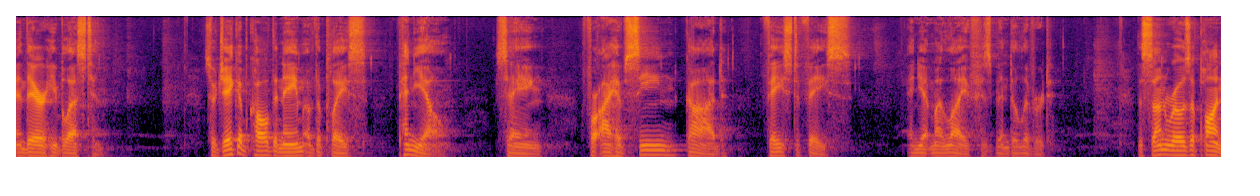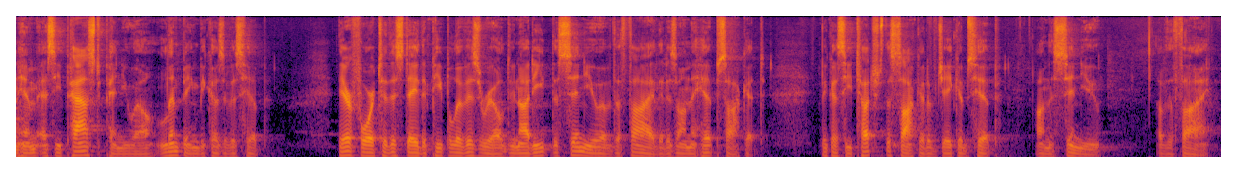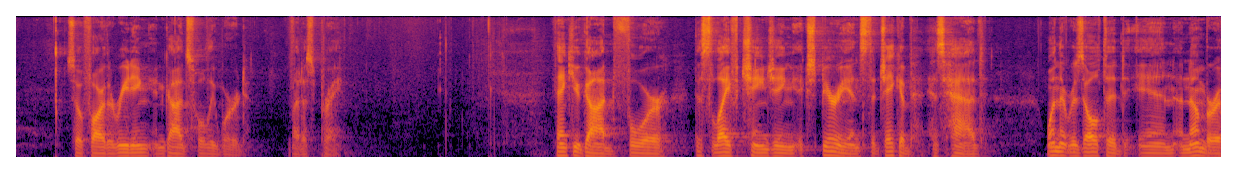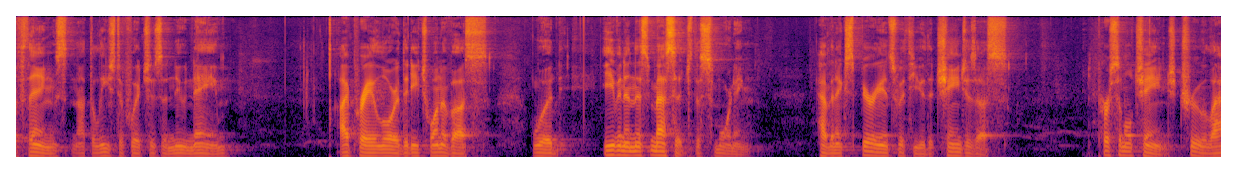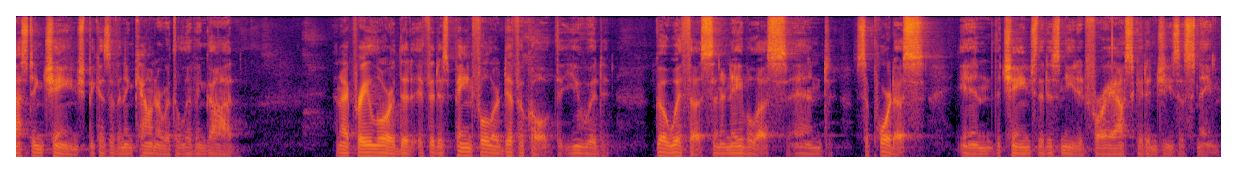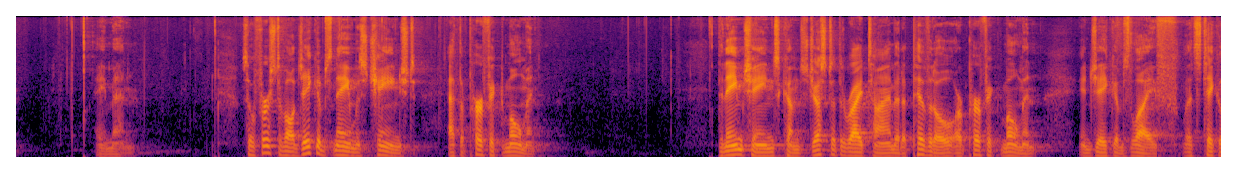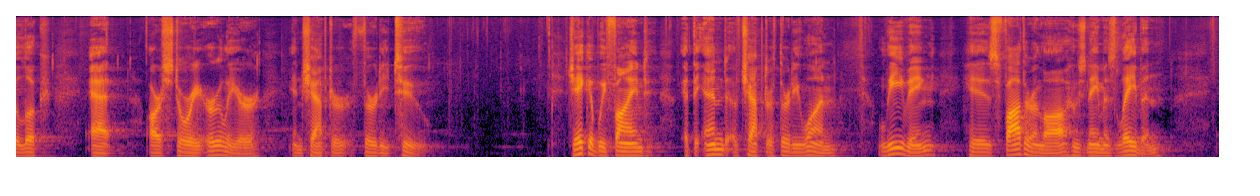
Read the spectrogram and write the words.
And there he blessed him. So Jacob called the name of the place Peniel, saying, For I have seen God face to face, and yet my life has been delivered. The sun rose upon him as he passed Penuel, limping because of his hip. Therefore, to this day, the people of Israel do not eat the sinew of the thigh that is on the hip socket, because he touched the socket of Jacob's hip on the sinew of the thigh. So far, the reading in God's holy word. Let us pray. Thank you, God, for this life changing experience that Jacob has had, one that resulted in a number of things, not the least of which is a new name. I pray, Lord, that each one of us would, even in this message this morning, have an experience with you that changes us personal change, true, lasting change because of an encounter with the living God. And I pray, Lord, that if it is painful or difficult, that you would go with us and enable us and support us in the change that is needed, for I ask it in Jesus' name. Amen. So, first of all, Jacob's name was changed at the perfect moment. The name change comes just at the right time, at a pivotal or perfect moment in Jacob's life. Let's take a look at our story earlier in chapter 32. Jacob, we find at the end of chapter 31, leaving his father in law, whose name is Laban,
